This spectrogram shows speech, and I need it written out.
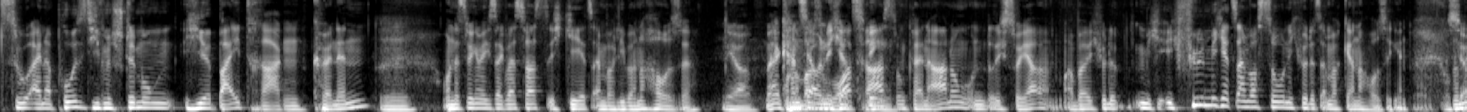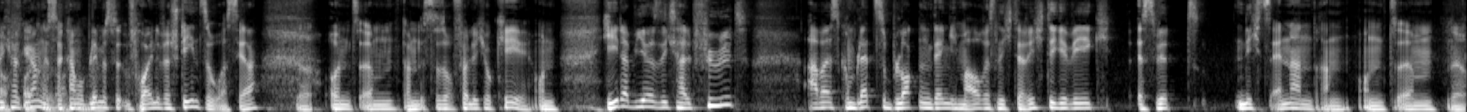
zu einer positiven Stimmung hier beitragen können. Mhm. Und deswegen habe ich gesagt, weißt du was, ich gehe jetzt einfach lieber nach Hause. Ja, man kann es ja auch so, nicht boah, krass erzwingen. und keine Ahnung und ich so ja, aber ich würde mich ich fühle mich jetzt einfach so und ich würde jetzt einfach gerne nach Hause gehen. und dann ja bin ich halt gegangen, ist ja kein Problem, ist, Freunde verstehen sowas, ja. Und ähm, dann ist das auch völlig okay und jeder wie er sich halt fühlt, aber es komplett zu blocken, denke ich mal auch, ist nicht der richtige Weg. Es wird nichts ändern dran und ähm, Ja.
